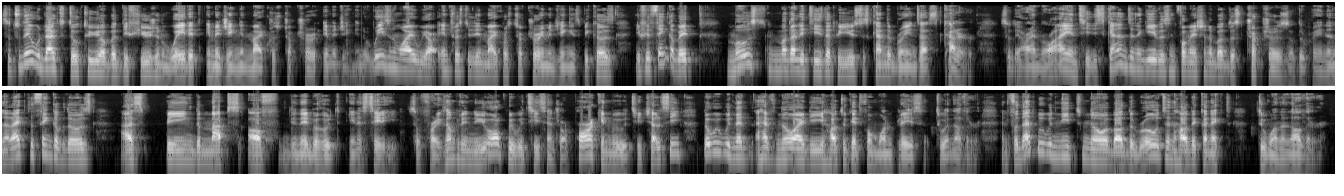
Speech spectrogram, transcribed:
So today I would like to talk to you about diffusion weighted imaging and microstructure imaging. And the reason why we are interested in microstructure imaging is because if you think of it, most modalities that we use to scan the brains are scalar. So they are MRI and CT scans and they give us information about the structures of the brain. And I like to think of those as being the maps of the neighborhood in a city. So for example, in New York, we would see Central Park and we would see Chelsea, but we would have no idea how to get from one place to another. And for that, we would need to know about the roads and how they connect to one another.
